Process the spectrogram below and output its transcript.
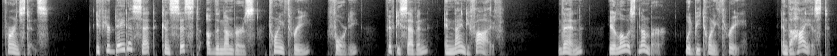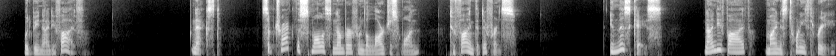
For instance, if your data set consists of the numbers 23, 40, 57, and 95, then your lowest number would be 23, and the highest would be 95. Next, subtract the smallest number from the largest one to find the difference. In this case, 95 minus 23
